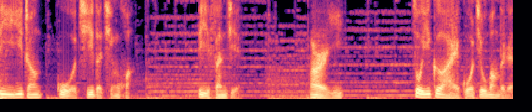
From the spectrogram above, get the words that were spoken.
第一章过期的情话，第三节二一，做一个爱过就忘的人，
